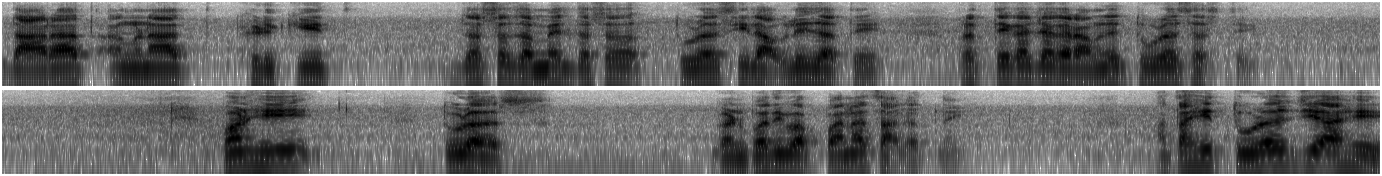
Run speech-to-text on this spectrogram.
दारात अंगणात खिडकीत जसं जमेल तसं तुळस ही लावली जाते. प्रत्येकाच्या घरामध्ये तुळस असते. पण ही तुळस गणपती बाप्पांना चालत नाही. आता ही तुळस जी आहे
